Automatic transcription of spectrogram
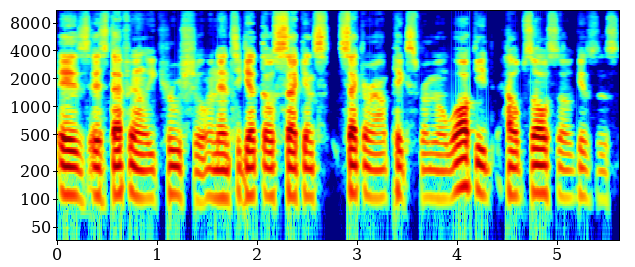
is is definitely crucial. And then to get those seconds second round picks from Milwaukee helps also gives us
